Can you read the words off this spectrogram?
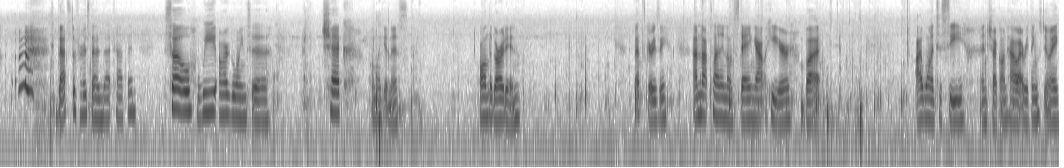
that's the first time that's happened. So we are going to check, oh my goodness, on the garden. That's crazy. I'm not planning on staying out here, but I wanted to see and check on how everything's doing.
